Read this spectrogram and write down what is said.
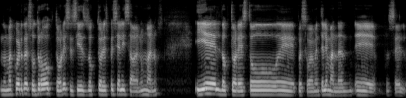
no me acuerdo, es otro doctor, ese sí es doctor especializado en humanos. Y el doctor esto, eh, pues obviamente le mandan, eh, pues el,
